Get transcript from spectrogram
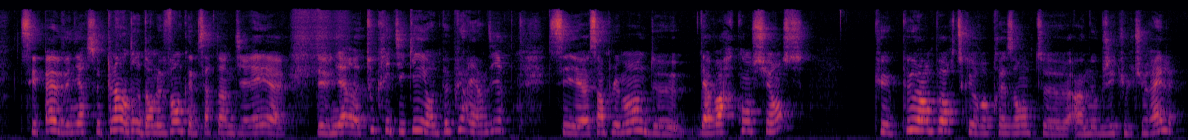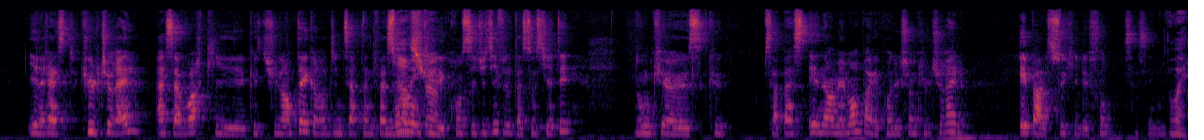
c'est pas venir se plaindre dans le vent comme certains diraient, de venir tout critiquer et on ne peut plus rien dire. C'est simplement d'avoir conscience que peu importe ce que représente euh, un objet culturel, il reste culturel, à savoir que tu l'intègres d'une certaine façon et qu'il est constitutif de ta société. Donc euh, que ça passe énormément par les productions culturelles et par ceux qui les font. Ça c'est une ouais,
